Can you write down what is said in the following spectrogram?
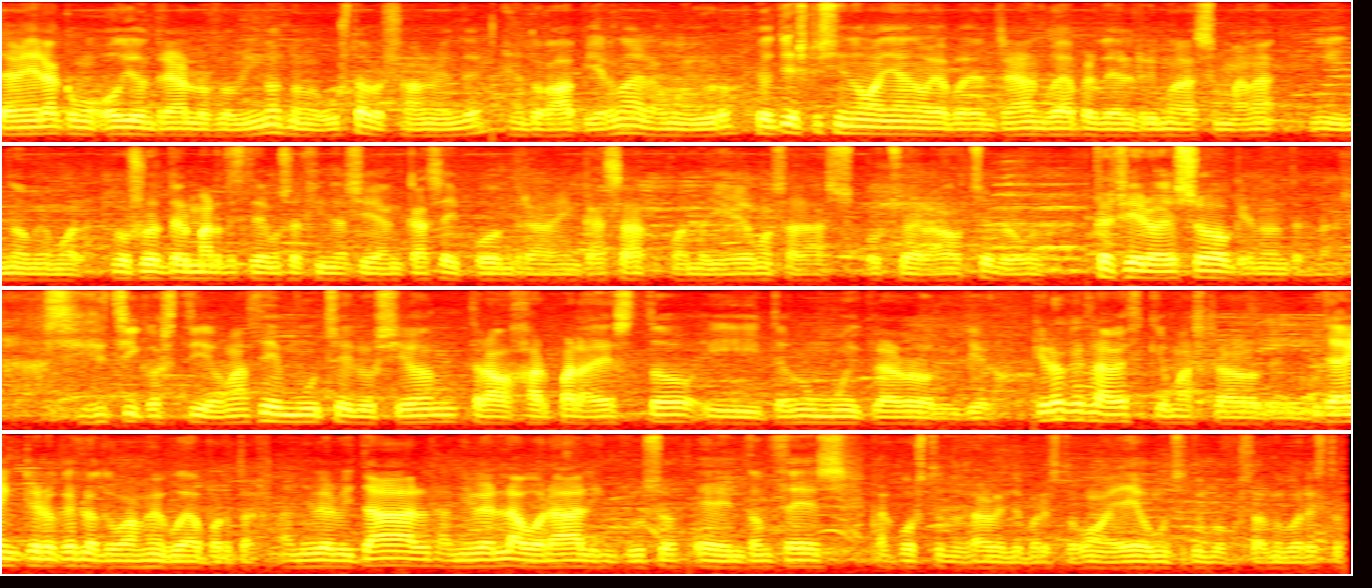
también era como odio entrenar los domingos, no me gusta personalmente, me tocaba pierna, era muy duro. Pero tío, es que si no mañana no voy a poder entrenar, voy a perder el ritmo de la semana y no me mola. Por suerte el martes tenemos el gimnasio ya en casa y puedo entrenar en casa cuando lleguemos a las 8 de la noche, pero bueno, prefiero eso que no entrenar. Así que chicos, tío, me hace mucha ilusión trabajar para esto y tengo muy claro lo que quiero. Creo que es la vez que más claro lo tengo. Y también creo que es lo que más me puede aportar, a nivel vital, a nivel laboral incluso. Eh, entonces apuesto totalmente por esto. Como ya llevo mucho tiempo apostando por esto,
